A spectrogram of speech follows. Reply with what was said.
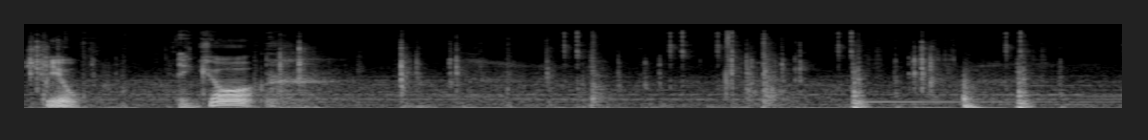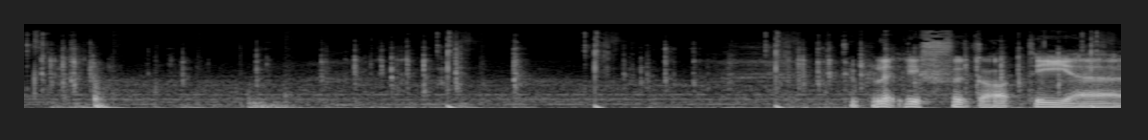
Steel. Thank you. Completely forgot the uh,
